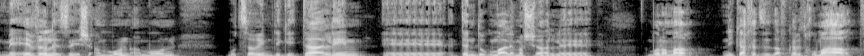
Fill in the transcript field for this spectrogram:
מעבר לזה יש המון המון מוצרים דיגיטליים. אה, אתן דוגמה למשל, אה, בוא נאמר, ניקח את זה דווקא לתחום הארט,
